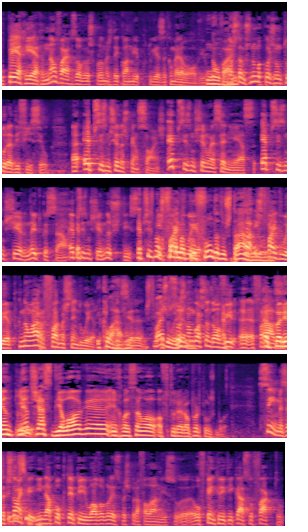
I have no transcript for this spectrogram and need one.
o PRR não vai resolver os problemas da economia portuguesa, como era óbvio. Não vai. Nós estamos numa conjuntura difícil. Ah, é preciso mexer nas pensões, é preciso mexer no SNS, é preciso mexer na educação, é preciso é, mexer na justiça. É preciso uma isto reforma profunda do Estado. Claro, isto vai doer, porque não há reformas sem doer. E claro, dizer, isto vai as doer. pessoas não gostam de ouvir a, a frase... Aparentemente e... já se dialoga em relação ao, ao futuro aeroporto de Lisboa. Sim, mas a questão Sim. é que ainda há pouco tempo, e o Álvaro Beleza depois poderá falar nisso, eh, houve quem criticasse o facto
